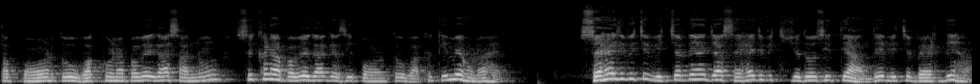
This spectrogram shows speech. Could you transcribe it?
ਤਾਂ ਪਾਉਣ ਤੋਂ ਵੱਖ ਹੋਣਾ ਪਵੇਗਾ। ਸਾਨੂੰ ਸਿੱਖਣਾ ਪਵੇਗਾ ਕਿ ਅਸੀਂ ਪਾਉਣ ਤੋਂ ਵੱਖ ਕਿਵੇਂ ਹੋਣਾ ਹੈ। ਸਹਿਜ ਵਿੱਚ ਵਿਚਰਦਿਆਂ ਜਾਂ ਸਹਿਜ ਵਿੱਚ ਜਦੋਂ ਅਸੀਂ ਧਿਆਨ ਦੇ ਵਿੱਚ ਬੈਠਦੇ ਹਾਂ,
